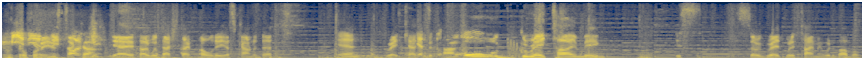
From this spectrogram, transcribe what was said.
Go for the Immediately insta. Yeah, I thought with dash attack probably just counted that. Yeah. Ooh, great catch with the the- Oh, great timing. It's so great with the timing with the bubble.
